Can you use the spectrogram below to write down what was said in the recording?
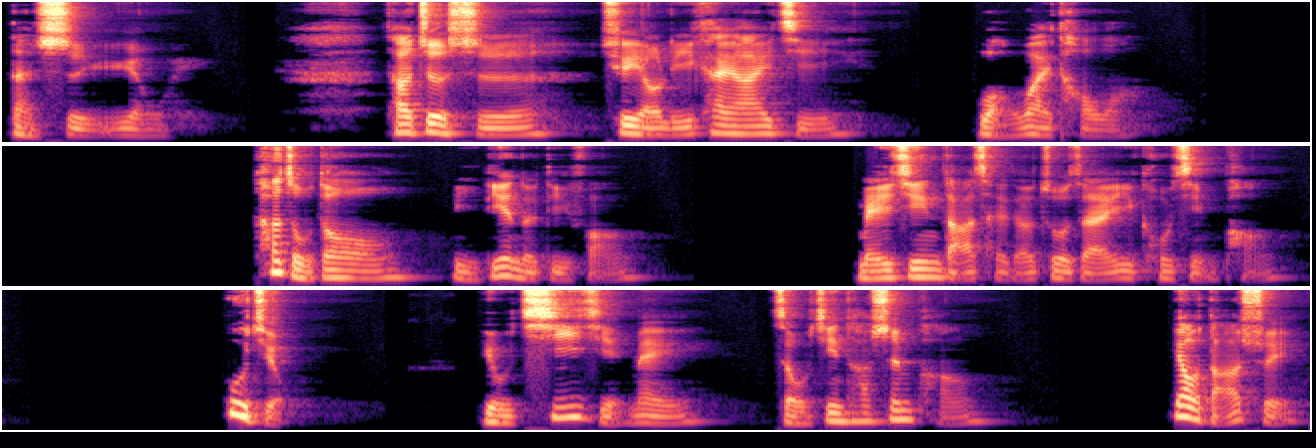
但事与愿违。他这时却要离开埃及，往外逃亡。他走到米店的地方。没精打采地坐在一口井旁。不久，有七姐妹走进他身旁，要打水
